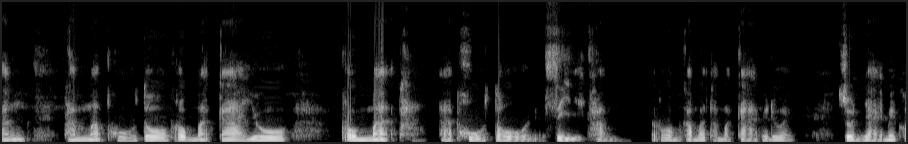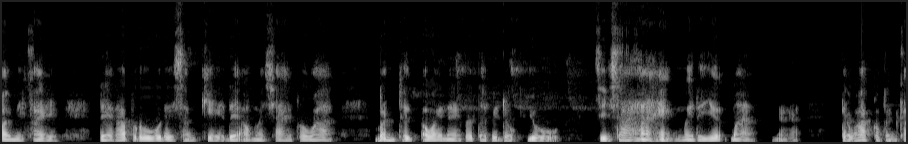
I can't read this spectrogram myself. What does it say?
ทั้งธรรมภูโต พรหมกายโย พรหมภูโตสี่คำรวมคำว่าธรรมกายไปด้วย ส่วนใหญ่ไม่ค่อยมีใครได้รับรู้ได้สังเกตได้เอามาใช้ เพราะว่าบันทึกเอาไว้ในพระไตรปิฎกอยู่สี่สาห้าแห่งไม่ได้เยอะมากนะครับ แต่ว่าก็เป็นค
